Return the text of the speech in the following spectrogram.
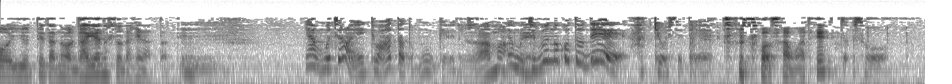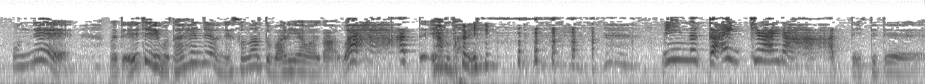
を言ってたのは外野の人だけだったっていう。うんいやもちろん影響はあったと思うけれども、ね。でも自分のことで発狂してて。トルソワさんはね。そう。ほんでまたエテリも大変だよね。その後ワリエワがわーってやっぱり。みんな大嫌いだーって言ってて。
